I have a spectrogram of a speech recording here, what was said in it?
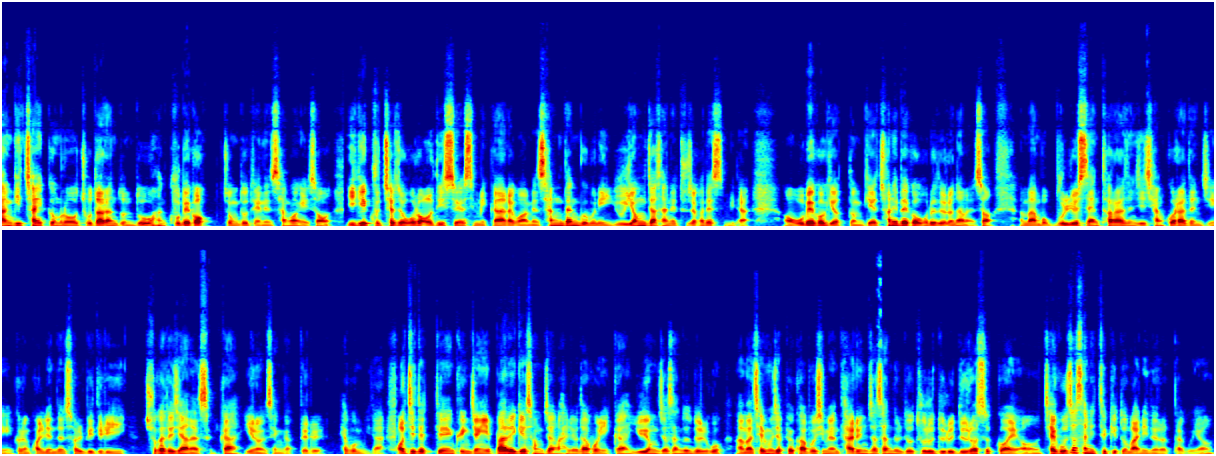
단기 차입금으로 조달한 돈도 한 900억 정도 되는 상황에서 이게 구체적으로 어디 쓰였습니까? 라고 하면 상당 부분이 유형 자산에 투자가 됐습니다. 어, 500억이었던 게 1200억으로 늘어나면서 아마 뭐 물류센터라든지 창고라든지 그런 관련된 설비들이 추가되지 않았을까? 이런 생각들을 해봅니다. 어찌됐든 굉장히 빠르게 성장하려다 보니까 유형 자산도 늘고 아마 재무제표 가보시면 다른 자산들도 두루두루 늘었을 거예요. 재고 자산이 특히 또 많이 늘었다고요.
